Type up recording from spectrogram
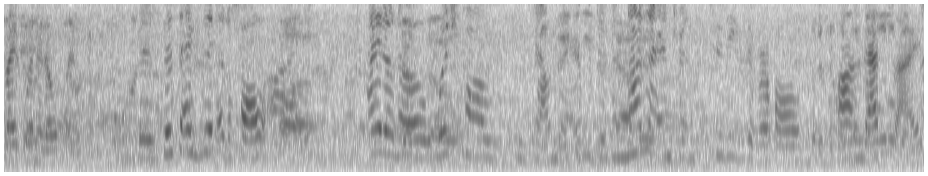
right when it opens. There's this exit at Hall I. I don't know which hall is down there, but there's another entrance to the exhibitor hall on that side.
